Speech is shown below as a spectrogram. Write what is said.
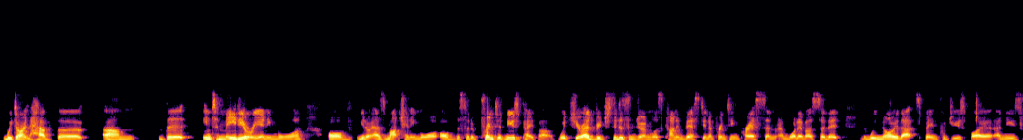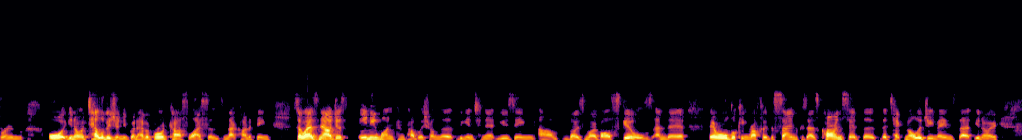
We don't have the um, the intermediary anymore of you know as much anymore of the sort of printed newspaper which your average citizen journalist can't invest in a printing press and, and whatever so that we know that's been produced by a, a newsroom or you know a television you've got to have a broadcast license and that kind of thing. So as now just anyone can publish on the the internet using um, those mobile skills and they're they're all looking roughly the same because as Corinne said the the technology means that you know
